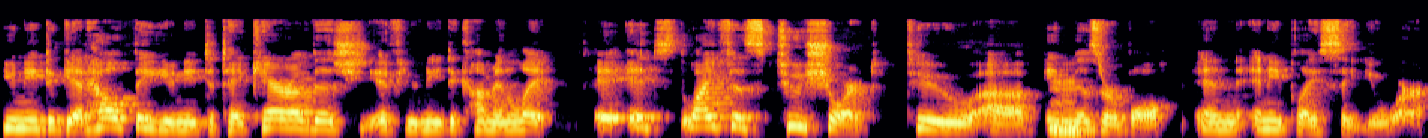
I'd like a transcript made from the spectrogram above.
you need to get healthy. You need to take care of this. If you need to come in late, it, it's life is too short to uh, be mm. miserable in any place that you work.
